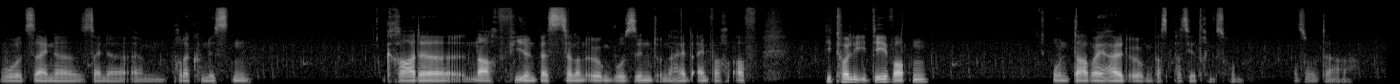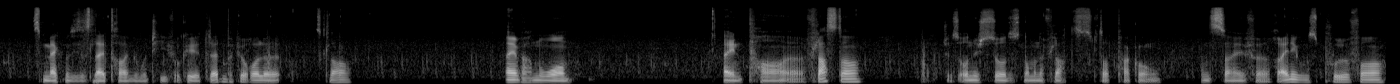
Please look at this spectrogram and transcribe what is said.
wo seine, seine ähm, Protagonisten gerade nach vielen Bestsellern irgendwo sind und halt einfach auf die tolle Idee warten und dabei halt irgendwas passiert ringsrum. Also da das merkt man dieses leidtragende Motiv. Okay, Toilettenpapierrolle, ist klar. Einfach nur ein paar äh, Pflaster. Das ist auch nicht so, das ist nochmal eine Pflasterpackung. Handseife, Reinigungspulver.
